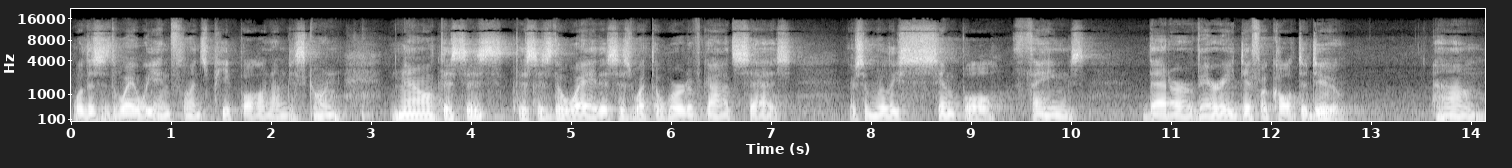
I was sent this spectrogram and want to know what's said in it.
well, this is the way we influence people. And I'm just going, no, this is this is the way. This is what the Word of God says. There's some really simple things that are very difficult to do. Um,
